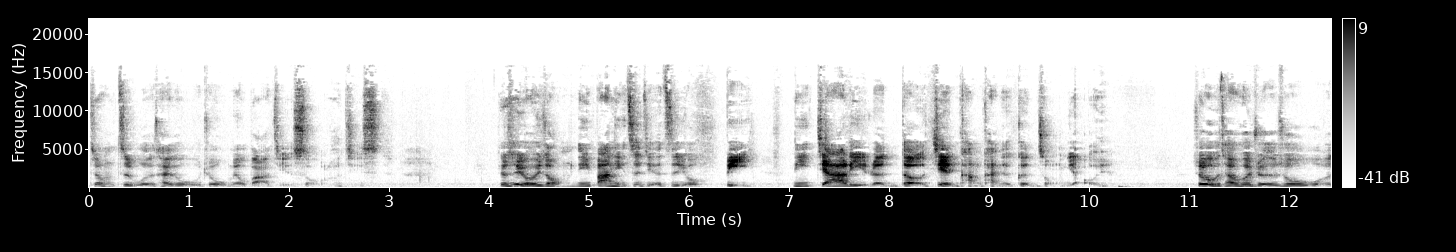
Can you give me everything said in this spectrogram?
这种自我的态度，我觉得我没有办法接受了。其实就是有一种你把你自己的自由比你家里人的健康看得更重要，所以我才会觉得说，我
